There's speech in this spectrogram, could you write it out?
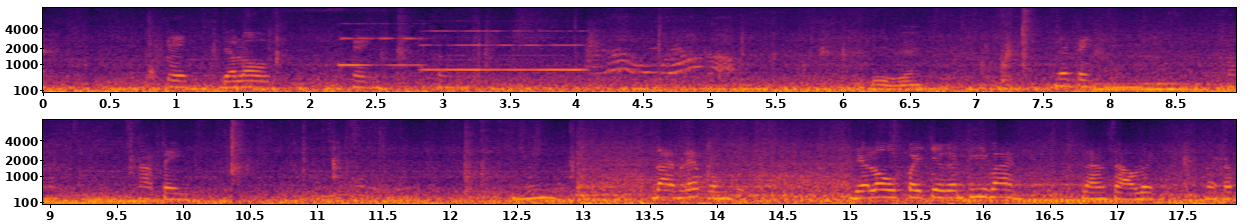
นะเปงเดี๋ยวเราเปงดีเลยไม่เปงอ่าเปงได้มาแล้วผม เดี๋ยวเราไปเจอกันที่บ้านหลานสาวเลยนะครับ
